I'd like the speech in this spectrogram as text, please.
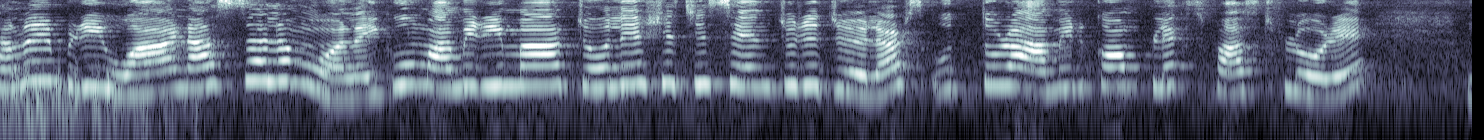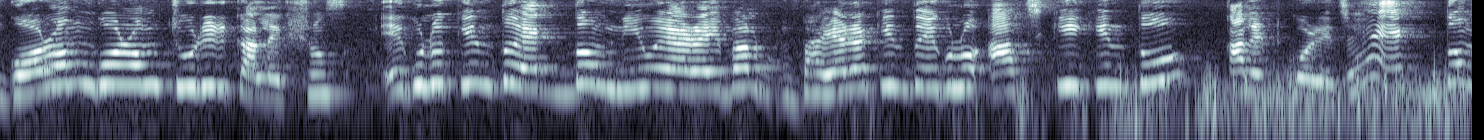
হ্যালো এভরিওয়ান আসসালামু আলাইকুম আমি রিমা। চলে এসেছি century jewellers Uttara Amir complex first ফ্লোরে গরম গরম চুরির কালেকশনস এগুলো কিন্তু একদম নিউ অ্যারাইভাল ভাইয়ারা কিন্তু এগুলো আজকেই কিন্তু কালেক্ট করেছে। হ্যাঁ একদম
